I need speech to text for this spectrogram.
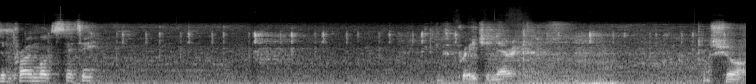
Is it ProMods City? It's pretty generic. Not sure.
